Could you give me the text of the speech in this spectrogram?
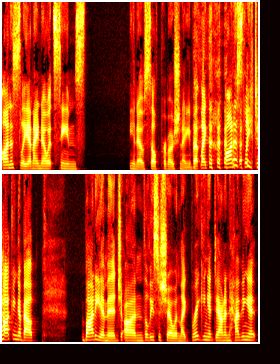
honestly, and I know it seems, you know, self promotiony, but like honestly, talking about body image on the Lisa show and like breaking it down and having it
